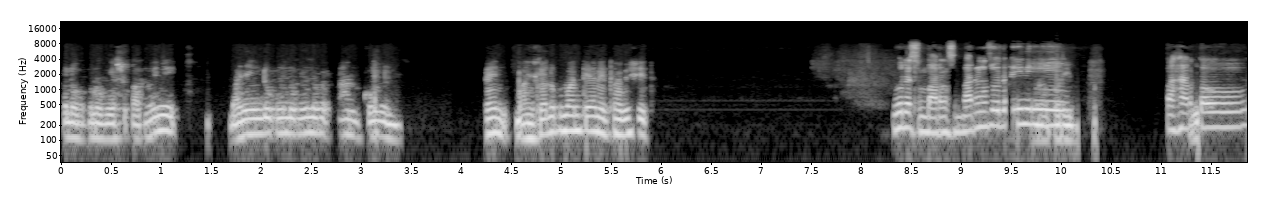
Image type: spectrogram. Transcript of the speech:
pendukung-pendukungnya Soekarno ini banyak yang dukung dukung dukung anu komunis. Kan banyak sekali pemantaian itu habis itu. Udah sembarang-sembarang sudah ini. Pak Harto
